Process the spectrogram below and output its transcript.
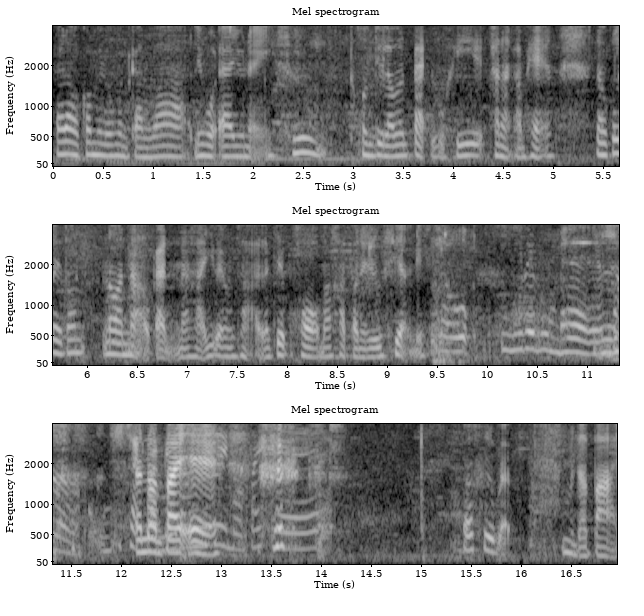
แล้วเราก็ไม่รู้เหมือนกันว่ารีโมทแอร์อยู่ไหน ซึ่งความจริงแล้วมันแปะอยู่ที่ผนังกำแพง เราก็เลยต้องนอนหนาวกันนะคะ21องศาแล้วเจ็บคอมากค่ะ ตอนนี้รู้เสียงดิแล้วอีนี่ไปบุ่มแพ้สาวแล้วนอนใต้แอร์นอนใต้แอร์ก็คือแบบเหมือนจะตาย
